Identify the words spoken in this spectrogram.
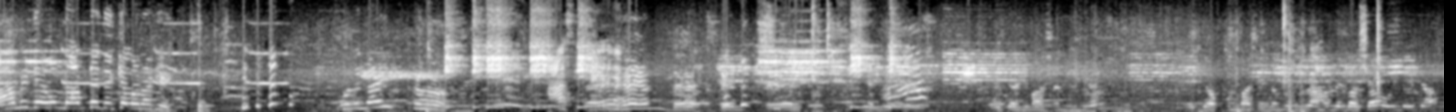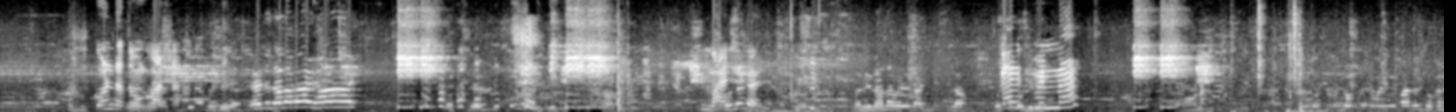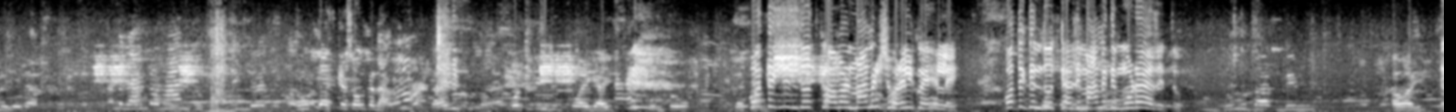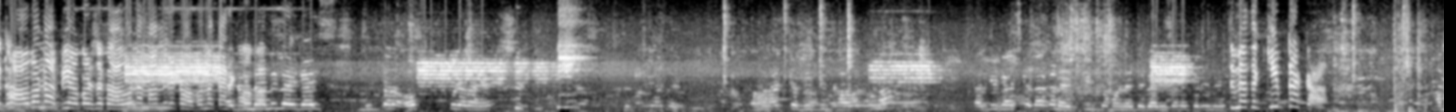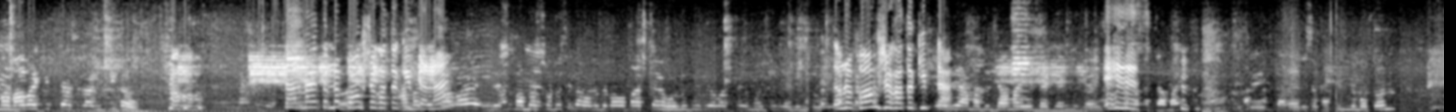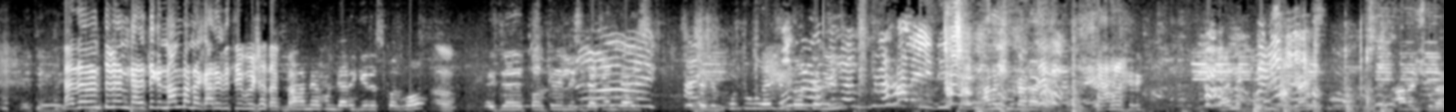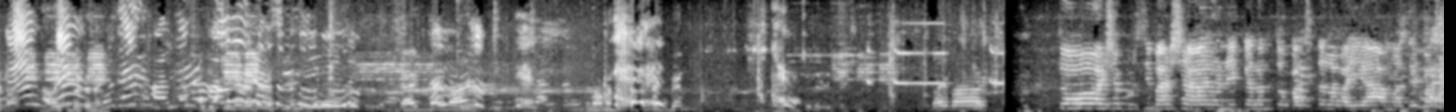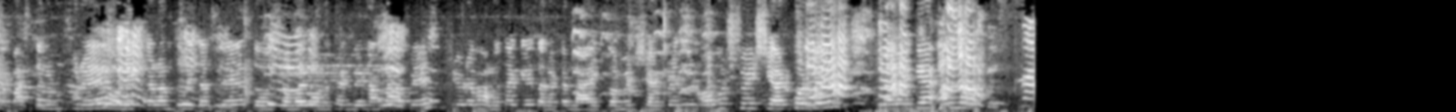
আমি দেখুন নামটা দেখে এলো নাকি নাই আসছে দেখেন দেখেন এইটা কি বাসার দিকে এই যে অক্ষণ বাসার নাম এই যে আমাদের বাসা ওই কোনটা তোমার বাসা দাদা ভাই হাই! মনে নানা ভাই ডাক দিয়েছিলাম। গাড়ি ছিবেন না? দোকানে যেটা দুধ আজকে চলবে না। প্রতিদিন দুধ খাওয়াই গাইস কিন্তু প্রত্যেকদিন দুধ খাওয়া আমার মামির শরীর কই হেলে? প্রত্যেকদিন দুধ দিয়ে মামি দিয়ে মোড়া হয়ে যেত। দুধ আর দিন খাওয়াই। খাওয়াবো না বিয়া করছে খাওয়াবো না মামিরে খাওয়াবো না কারে খাওয়াবো? না গাইস মুখটা অফ করে রাখে ঠিক আছে এখন আজকে দিন খাওয়া লাগবে না। কালকে গাছকে টাকা নেই তিন কমানে যে গাড়ি চালাই করি নেই। তুমি এত কিপ টাকা? আমার আসলে আমি কি খাও তার মানে তোমরা বংশগত কিপটা না? বাবা আমরা ছোট ছিলাম আমাদের বাবা পাঁচ টাকা হলুদ দিয়ে পাঁচ টাকা মহিষ দিয়ে কিন্তু। তোমরা বংশগত কিপটা? আমাদের জামাই এই দেখেন জামাই যে দাঁড়ায় রয়েছে ফকিন্নের মতন। তুমি গাড়ি থেকে নামবা না? ভিতরে বসে থাকবা। আমি এখন গাড়ি গ্যারেজ করব। এই যে তরকারি লিচি দেখেন গাইস দেখেন কোনটু এই যে তরকারি? আড়াইশো টাকা। তাহলে কি আড়াইশো টাকা আড়াইশো টাকা নাই। আচ্ছা গাইস বাই বাই তোমরা আমাদের থাকবেন। চলে যেতেছি। বাই বাই তো এসে পড়ছি বাসায় অনেক গেলাম তো পাঁচতলা ভাইয়া, আমাদের বাসা পাঁচতলার উপরে অনেক গেলাম তো হইতাছে। তো সবাই ভালো থাকবেন, আল্লাহ হাফেজ। ভিডিওটা ভালো থাকে তাহলে একটা লাইক কমেন্ট শেয়ার করে দেবেন অবশ্যই শেয়ার করবেন। সবাইকে আল্লাহ হাফেজ।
